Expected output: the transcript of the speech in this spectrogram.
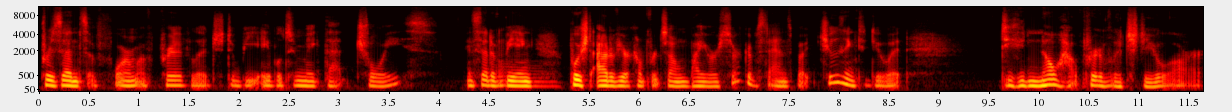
presents a form of privilege to be able to make that choice instead of being mm. pushed out of your comfort zone by your circumstance, but choosing to do it. Do you know how privileged you are?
